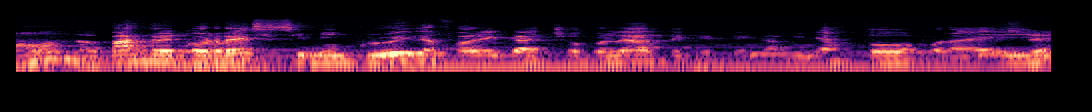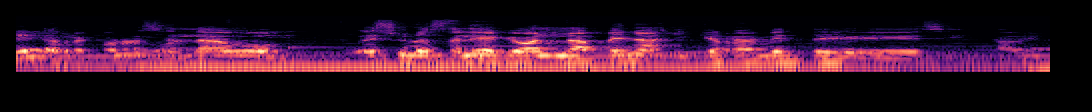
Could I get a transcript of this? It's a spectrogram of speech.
onda. vas a recorrer, si me incluís la fábrica de chocolate, que te caminás todo por ahí, Sí, que te recorres el lago, sí. es una salida que vale la pena y que realmente sí, está bien.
